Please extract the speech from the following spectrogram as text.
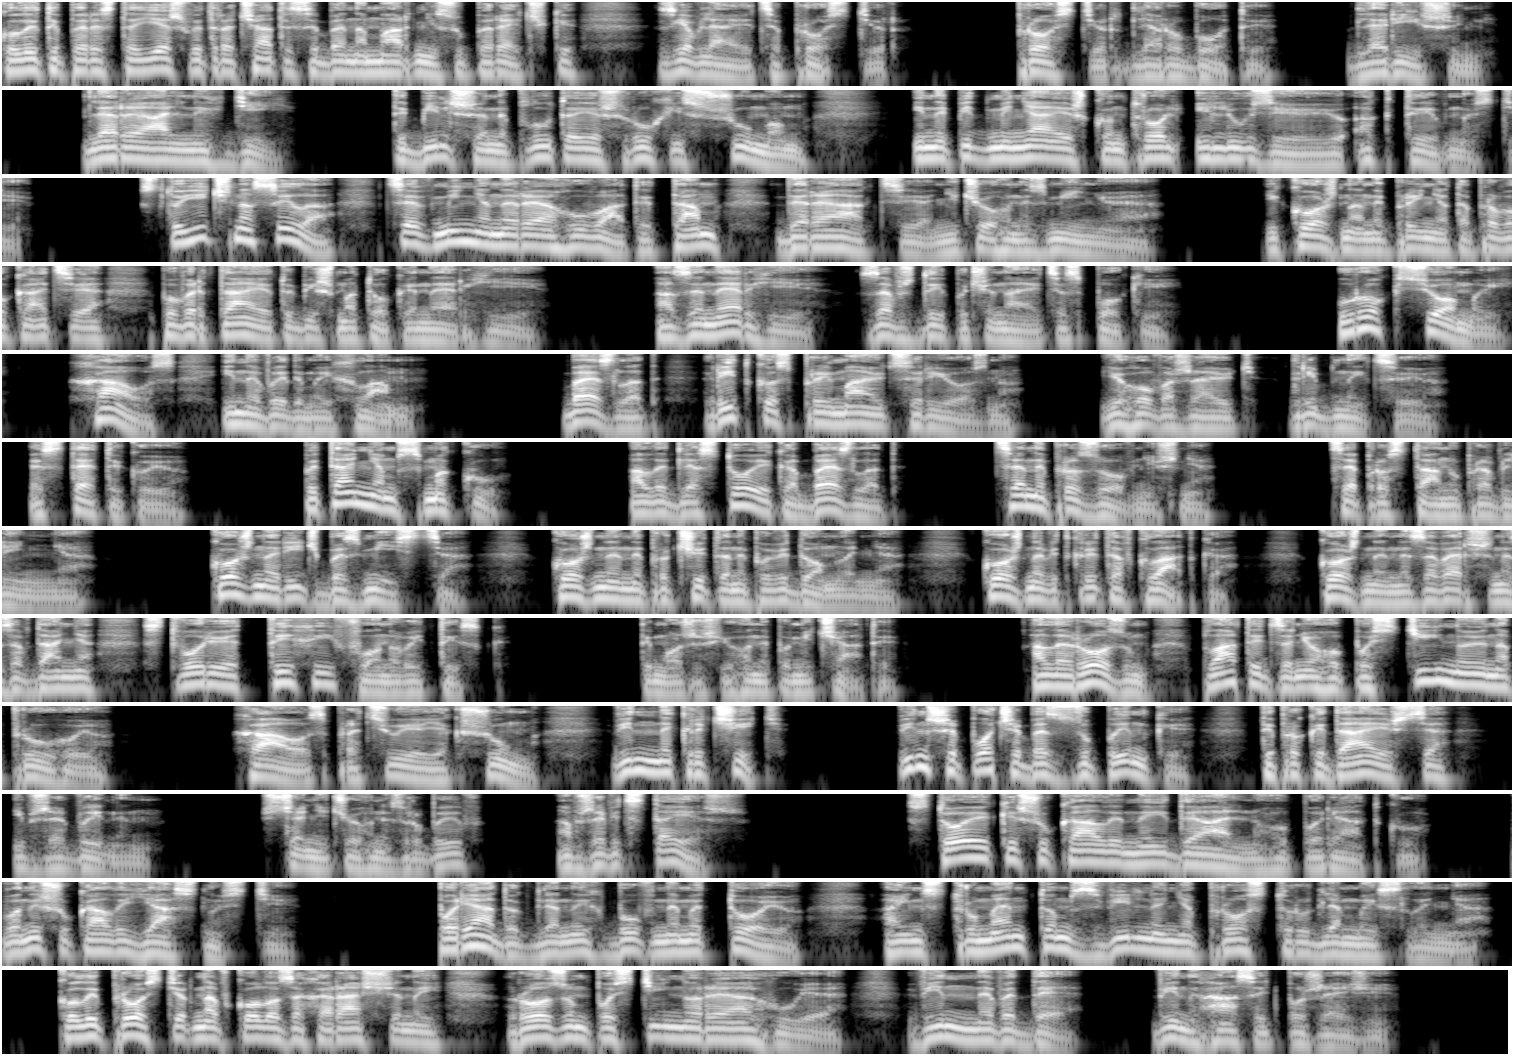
Коли ти перестаєш витрачати себе на марні суперечки, з'являється простір. Простір для роботи, для рішень, для реальних дій. Ти більше не плутаєш рух із шумом і не підміняєш контроль ілюзією активності. Стоїчна сила це вміння не реагувати там, де реакція нічого не змінює. І кожна неприйнята провокація повертає тобі шматок енергії. А з енергії завжди починається спокій. Урок сьомий хаос і невидимий хлам. Безлад рідко сприймають серйозно, його вважають дрібницею, естетикою, питанням смаку. Але для стоїка безлад це не про зовнішнє, це про стан управління. Кожна річ без місця, кожне непрочитане повідомлення, кожна відкрита вкладка, кожне незавершене завдання створює тихий фоновий тиск. Ти можеш його не помічати. Але розум платить за нього постійною напругою. Хаос працює як шум, він не кричить. Він шепоче без зупинки, ти прокидаєшся і вже винен. Ще нічого не зробив, а вже відстаєш. Стоїки шукали не ідеального порядку, вони шукали ясності. Порядок для них був не метою, а інструментом звільнення простору для мислення. Коли простір навколо захаращений, розум постійно реагує, він не веде, він гасить пожежі.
